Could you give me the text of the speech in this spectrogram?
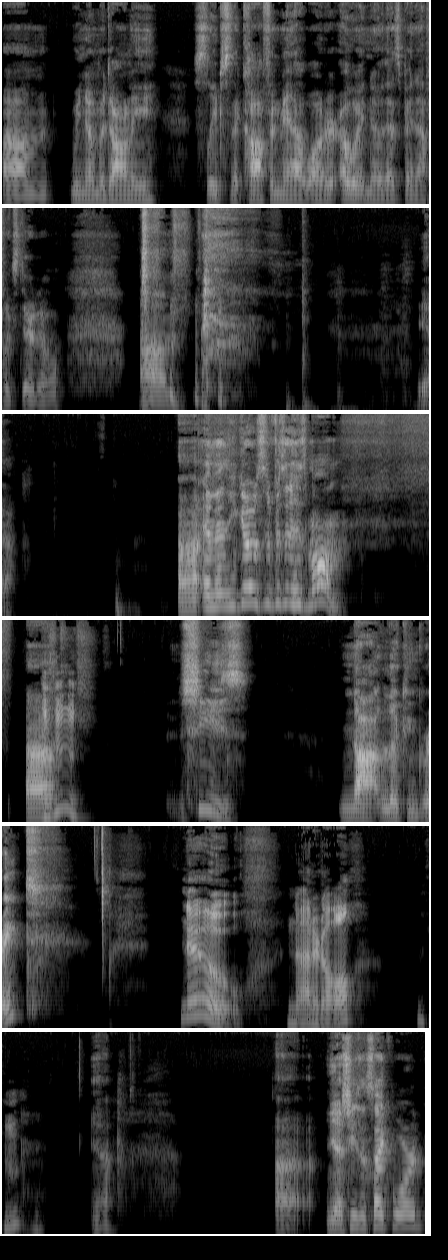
Um, we know Madani sleeps in the coffin made out of water. Oh wait, no, that's Ben Affleck's Daredevil. Um, yeah. Uh, and then he goes to visit his mom. Uh, hmm she's not looking great. No, not at all. hmm Yeah. Uh, yeah, she's in psych ward,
